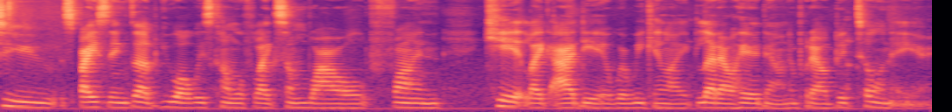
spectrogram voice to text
to spice things up, you always come with like some wild, fun, kid like idea where we can like let our hair down and put our big toe in the air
